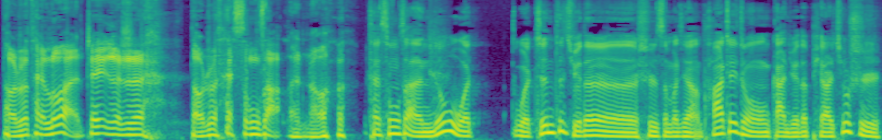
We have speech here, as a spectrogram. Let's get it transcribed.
导致太乱。这个是导致太松散了，你知道吗？太松散，你说我。我真的觉得是怎么讲，他这种感觉的片儿就是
